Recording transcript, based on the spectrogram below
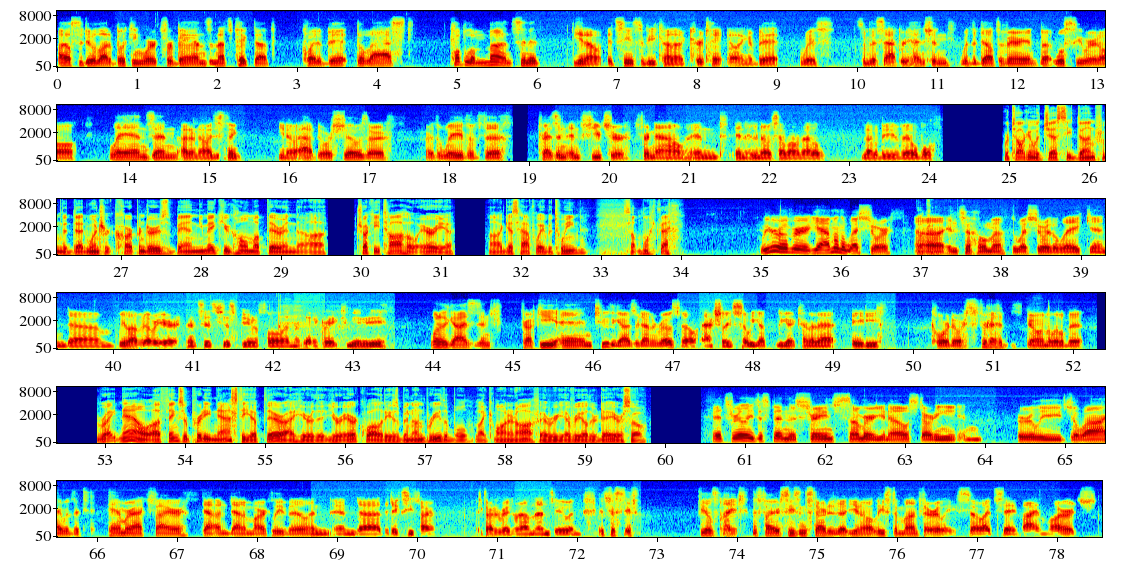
I also do a lot of booking work for bands, and that's picked up quite a bit the last couple of months. And it, you know, it seems to be kind of curtailing a bit with some of this apprehension with the Delta variant, but we'll see where it all lands. And I don't know. I just think, you know, outdoor shows are are the wave of the present and future for now, and and who knows how long that'll that'll be available. We're talking with Jesse Dunn from the Dead Winter Carpenters band. You make your home up there in uh, Truckee Tahoe area. Uh, I guess halfway between, something like that. We were over, yeah, I'm on the West Shore okay. uh, in Tahoma, the West Shore of the lake, and um, we love it over here. It's it's just beautiful and, and a great community. One of the guys is in Truckee, and two of the guys are down in Roseville, actually. So we got we got kind of that 80 corridor spread going a little bit. Right now, uh, things are pretty nasty up there. I hear that your air quality has been unbreathable, like on and off every every other day or so. It's really just been this strange summer, you know, starting in early July with the Tamarack fire down down in Markleeville and and uh, the Dixie fire started right around then too. And it's just it feels like the fire season started, at, you know, at least a month early. So I'd say by and large,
